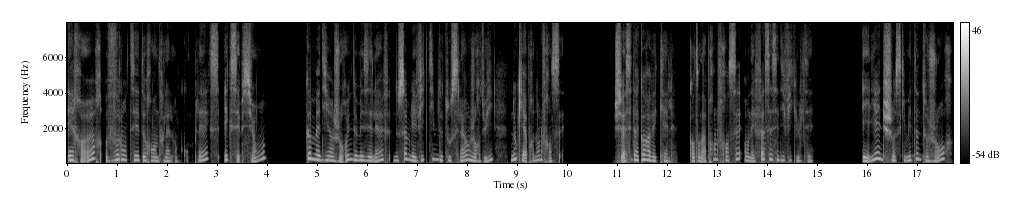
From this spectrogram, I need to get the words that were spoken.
Erreur, volonté de rendre la langue complexe, exception. Comme m'a dit un jour une de mes élèves, nous sommes les victimes de tout cela aujourd'hui, nous qui apprenons le français. Je suis assez d'accord avec elle. Quand on apprend le français, on est face à ces difficultés. Et il y a une chose qui m'étonne toujours,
